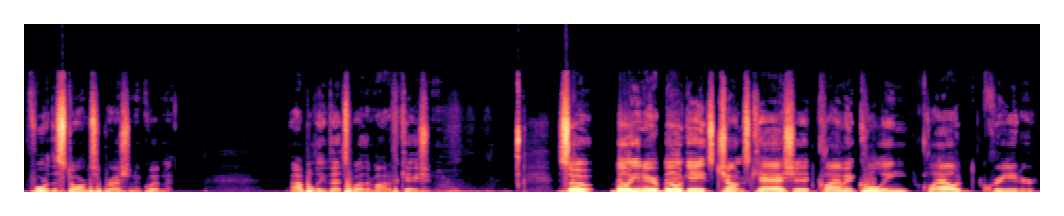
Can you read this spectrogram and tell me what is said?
for the storm suppression equipment. I believe that's weather modification. So, billionaire Bill Gates chunks cash at climate cooling cloud creator.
